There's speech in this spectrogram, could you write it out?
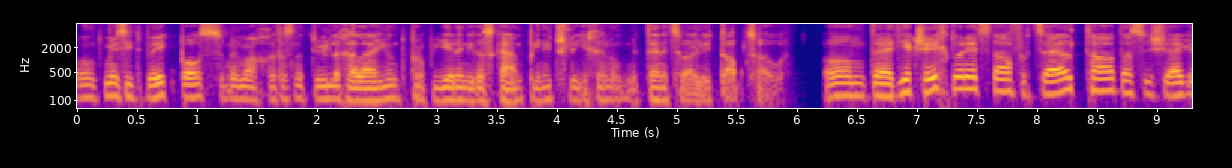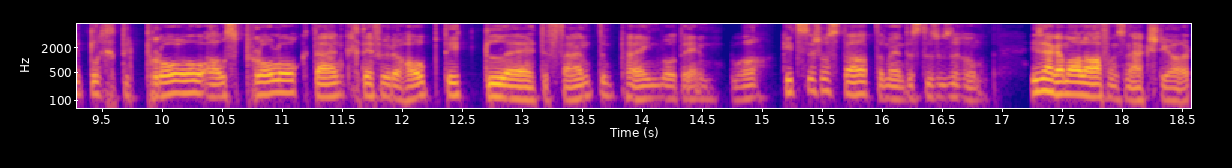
Und wir sind Big Boss und wir machen das natürlich allein und probieren in das Camp hineinzuschleichen und mit diesen zwei Leuten abzuhauen. Und äh, die Geschichte, die ich jetzt hier erzählt habe, das ist eigentlich der Pro als Prolog, denke ich, für den Haupttitel, äh, der Phantom Pain, wo dem, wo, gibt es da schon das Datum, wenn das, das rauskommt? Ich sage mal Anfangs nächstes Jahr.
